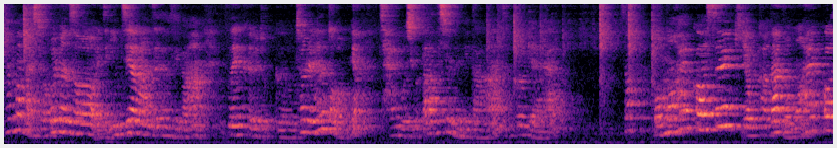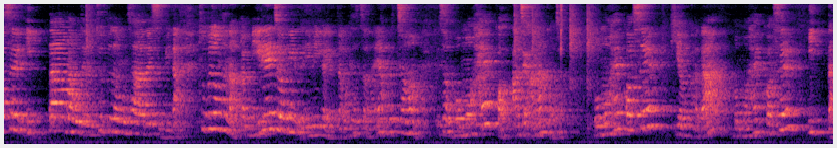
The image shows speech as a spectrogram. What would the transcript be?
한 번 다시 적으면서 이제 인지하라는 뜻에서 제가 블랭크를 조금 처리를 해놓은 거거든요. 잘 보시고 따라 하시면 됩니다. forget 뭐뭐 할 것을 기억하다, 뭐뭐 할 것을 있다라고 되는 투부정사를 씁니다. 투부정사는 아까 미래적인 의미가 있다고 했었잖아요. 그렇죠? 그래서 뭐뭐 할 것, 아직 안 한 거죠. 뭐뭐 할 것을 기억하다, 뭐뭐 할 것을 있다.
